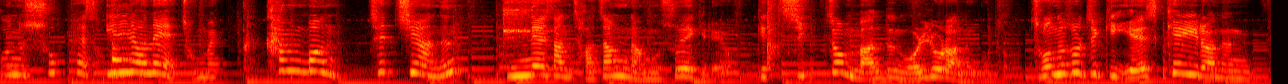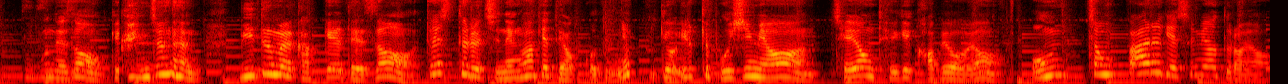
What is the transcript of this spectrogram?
가꾼 숲에서 1년에 정말 딱 한 번 채취하는 국내산 자작나무 수액이래요. 이게 직접 만든 원료라는 거죠. 저는 솔직히 이 SK라는 부분에서 굉장한 믿음을 갖게 돼서 테스트를 진행하게 되었거든요. 이게 이렇게 보시면 제형 되게 가벼워요. 엄청 빠르게 스며들어요.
